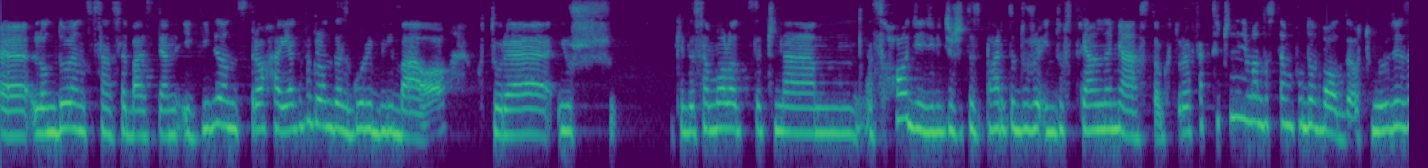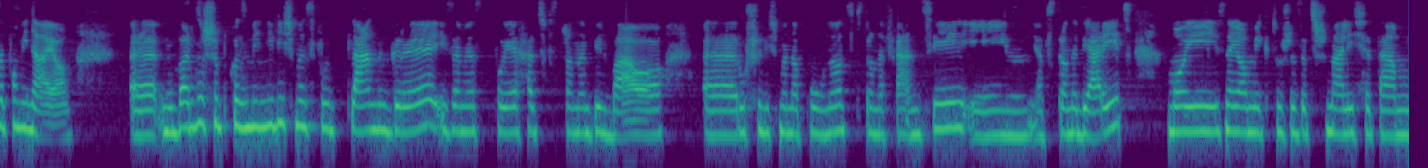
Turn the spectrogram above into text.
E, lądując w San Sebastian i widząc trochę, jak wygląda z góry Bilbao, które już kiedy samolot zaczyna mm, schodzić, widzisz, że to jest bardzo duże industrialne miasto, które faktycznie nie ma dostępu do wody, o czym ludzie zapominają. E, my bardzo szybko zmieniliśmy swój plan gry i zamiast pojechać w stronę Bilbao, E, ruszyliśmy na północ, w stronę Francji i w stronę Biarritz. Moi znajomi, którzy zatrzymali się tam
